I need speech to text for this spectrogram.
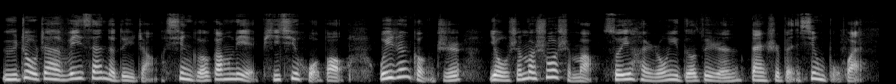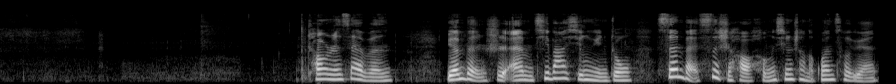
宇宙战 V 三的队长性格刚烈，脾气火爆，为人耿直，有什么说什么，所以很容易得罪人。但是本性不坏。超人赛文原本是 M 七八星云中三百四十号恒星上的观测员，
